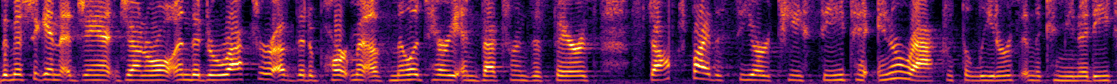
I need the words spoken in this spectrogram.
The Michigan Adjutant General and the Director of the Department of Military and Veterans Affairs stopped by the CRTC to interact with the leaders in the community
